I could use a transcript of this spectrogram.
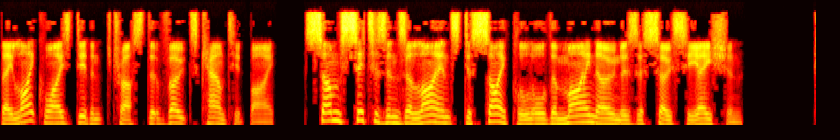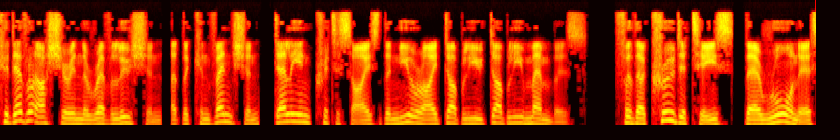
They likewise didn't trust that votes counted by some Citizens Alliance disciple or the Mine Owners Association could ever usher in the revolution. At the convention, De Leon criticized the new IWW members for their crudities, their rawness,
